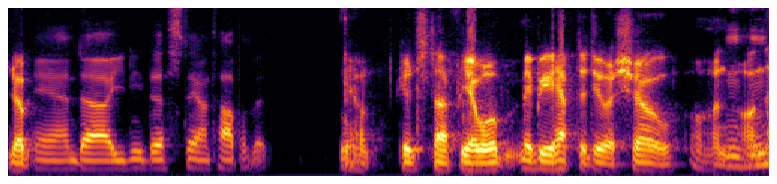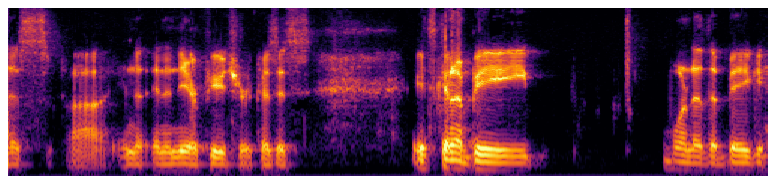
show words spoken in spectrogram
yep. and uh, you need to stay on top of it. Yeah, good stuff. Yeah, well, maybe we have to do a show on mm-hmm. on this uh, in the, in the near future because it's it's going to be one of the big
